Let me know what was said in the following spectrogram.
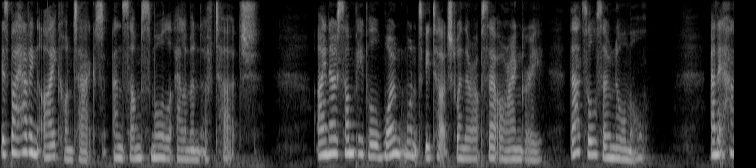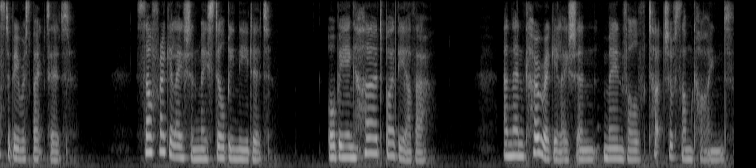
is by having eye contact and some small element of touch. I know some people won't want to be touched when they're upset or angry. That's also normal. And it has to be respected. Self regulation may still be needed, or being heard by the other. And then co regulation may involve touch of some kind.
